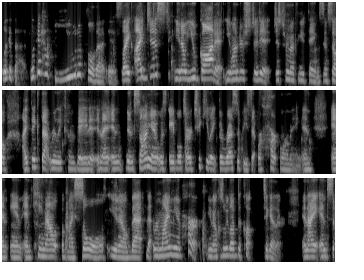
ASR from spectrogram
look at that. Look at how beautiful that is. Like i just you know you got it. You understood it just from a few things. And so i think that really conveyed it. And I, and, sonya was able to articulate the recipes that were heartwarming and and and and came out of my soul you know that that remind me of her you know because we love to cook together. And i and so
